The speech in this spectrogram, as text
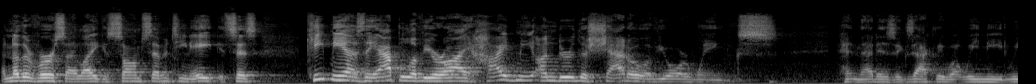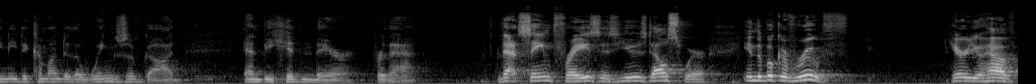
Another verse I like is Psalm 17:8. It says, Keep me as the apple of your eye, hide me under the shadow of your wings. And that is exactly what we need. We need to come under the wings of God and be hidden there for that. That same phrase is used elsewhere in the book of Ruth. Here you have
